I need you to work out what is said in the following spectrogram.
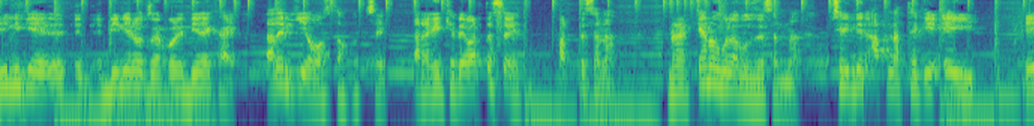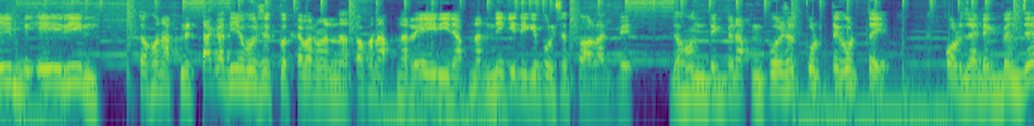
দিনকে দিনে রোজগার করে দিনে খায়, তাদের কি অবস্থা হচ্ছে? তারা কি খেতে পারতেছে? পারতেছে না। আপনারা কেন ওগুলা বুঝতেছেন না? সেই দিন আপনার থেকে এই এই ঋণ তখন আপনি টাকা দিয়ে পরিশোধ করতে পারবেন না। তখন আপনার এই ঋণ আপনার নেকি থেকে পরিশোধ করা লাগবে। যখন দেখবেন আপনি পরিশোধ করতে করতে পর্যায়ে দেখবেন যে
